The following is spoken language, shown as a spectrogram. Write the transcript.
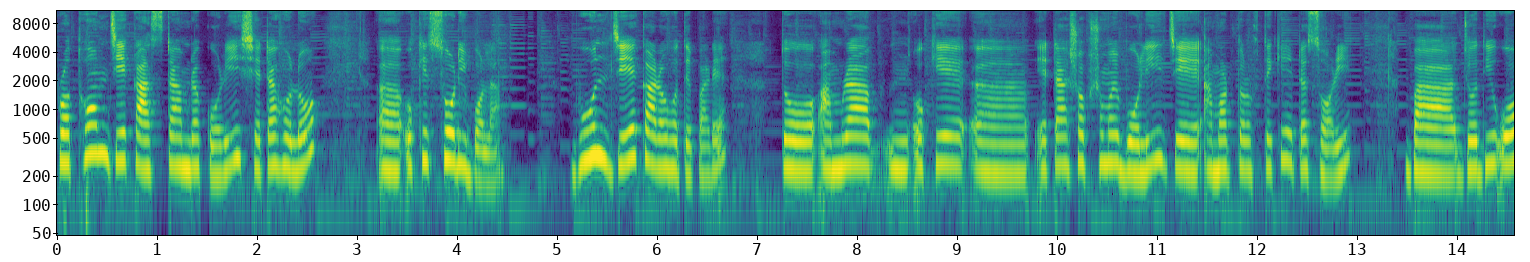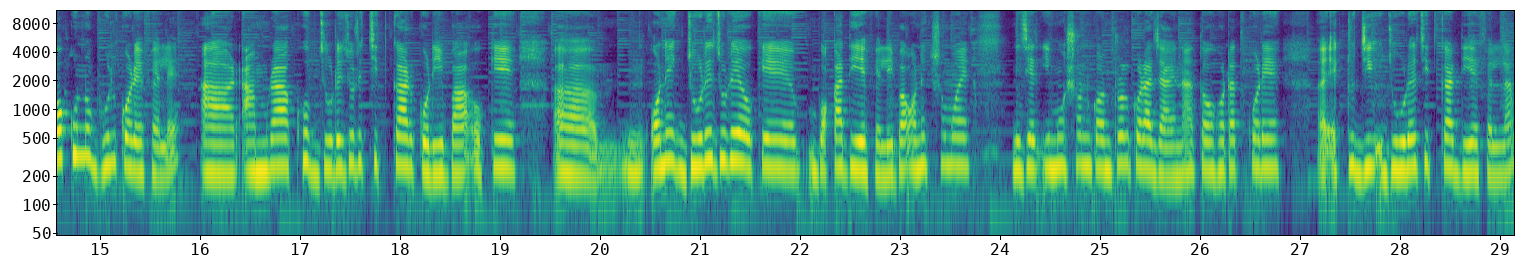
প্রথম যে কাজটা আমরা করি সেটা হলো ওকে সরি বলা। ভুল যে কারও হতে পারে। তো আমরা ওকে এটা সব সময় বলি যে, আমার তরফ থেকে এটা সরি বা যদি ও কোনো ভুল করে ফেলে, আর আমরা খুব জোরে জোরে চিৎকার করি বা ওকে অনেক জোরে জোরে ওকে বকা দিয়ে ফেলি বা অনেক সময় নিজের ইমোশন কন্ট্রোল করা যায় না, তো হঠাৎ করে একটু জোরে চিৎকার দিয়ে ফেললাম।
